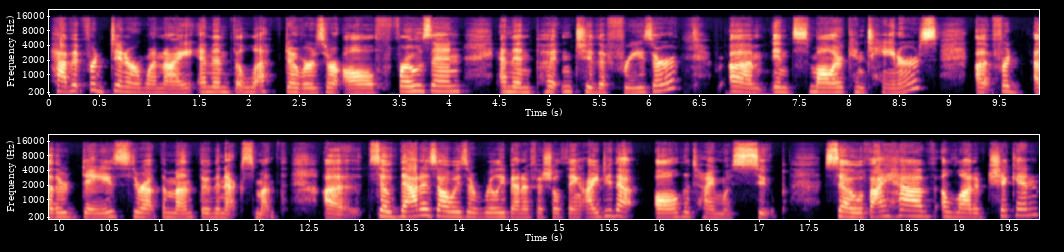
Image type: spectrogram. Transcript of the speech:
have it for dinner one night, and then the leftovers are all frozen and then put into the freezer um, in smaller containers uh, for other days throughout the month or the next month. Uh, so that is always a really beneficial thing. I do that all the time with soup. So if I have a lot of chicken,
